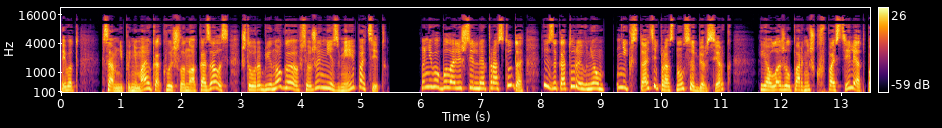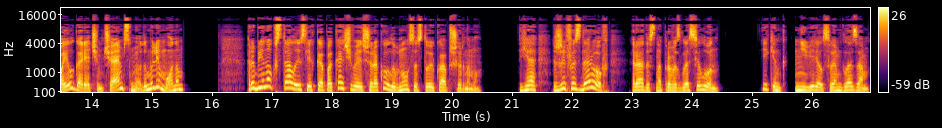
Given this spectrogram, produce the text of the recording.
И вот сам не понимаю, как вышло, но оказалось, что у Рабьенога все же не змеепатит. У него была лишь сильная простуда, из-за которой в нем не кстати проснулся берсерк — я уложил парнишку в постель и отпоил горячим чаем с медом и лимоном. Рыбьянок встал и, слегка покачиваясь, широко улыбнулся стойку обширному. «Я жив и здоров!» — радостно провозгласил он. Икинг не верил своим глазам.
